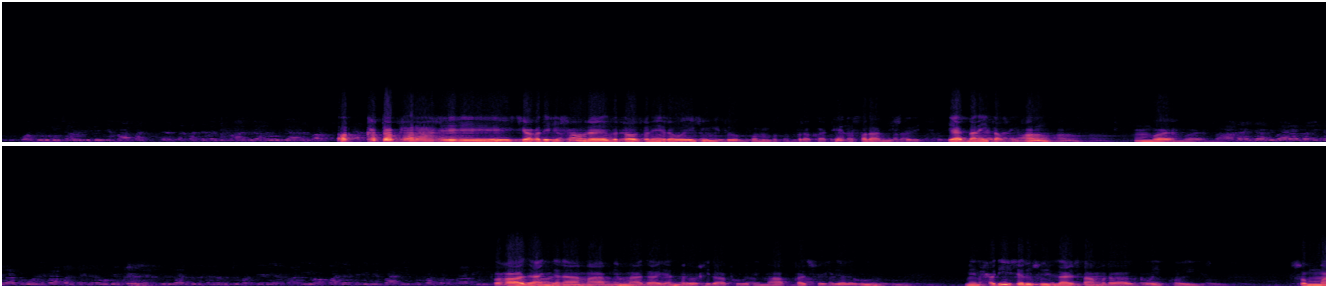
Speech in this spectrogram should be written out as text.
اکته پلار هغه چې هغه د هشام رایت به تاسو نه هروي چې وی تر کوم برکاتین سلام نشته یاد باندې تاسو ها وای فهذا عندنا ما مما لا ينبغي خلافه ما قد شهد له من حديث رسول الله اسلام ملاحظه کوي کوي ثم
